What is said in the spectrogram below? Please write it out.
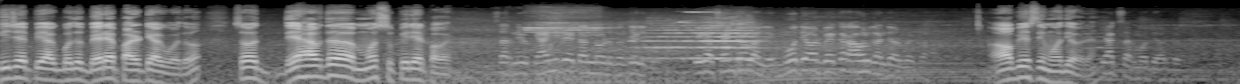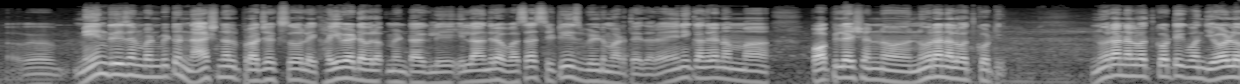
ಬಿ ಜೆ ಪಿ ಆಗ್ಬೋದು ಬೇರೆ ಪಾರ್ಟಿ ಆಗ್ಬೋದು. So they have the most superior power. Sir ನೀವು ಕ್ಯಾಂಡಿಡೇಟ್ ಅನ್ನು ನೋಡೋದು ಅಂತ ಹೇಳಿದ್ರಿ. ಈಗ ಸೆಂಟ್ರಲ್ ಅಲ್ಲಿ ಮೋದಿ ಅವ್ರು ಬೇಕಾ ರಾಹುಲ್ ಗಾಂಧಿ ಅವ್ರು ಬೇಕಾ? ಆಬ್ವಿಯಸ್ಲಿ ಮೋದಿ ಅವರೇ. ಯಾಕೆ ಸರ್ ಮೋದಿ ಅವ್ರು ಬೇಕು ಮೇನ್ ರೀಸನ್ ಬಂದ್ಬಿಟ್ಟು national projects like highway development ಆಗಲಿ ಇಲ್ಲಾಂದರೆ ಹೊಸ ಸಿಟೀಸ್ ಬಿಲ್ಡ್ ಮಾಡ್ತಾ ಇದ್ದಾರೆ ಏನಕ್ಕಂದರೆ ನಮ್ಮ ಪಾಪ್ಯುಲೇಷನ್ ನೂರ ನಲ್ವತ್ತು ಕೋಟಿ. ನೂರ ನಲ್ವತ್ತು ಕೋಟಿಗೆ ಒಂದು ಏಳು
